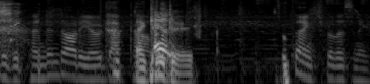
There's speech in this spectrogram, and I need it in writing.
visit pendantaudio.com. Thank you, Dave. Thanks for listening.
